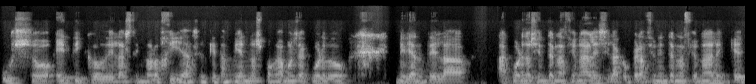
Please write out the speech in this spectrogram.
uso ético de las tecnologías, el que también nos pongamos de acuerdo mediante los acuerdos internacionales y la cooperación internacional en que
